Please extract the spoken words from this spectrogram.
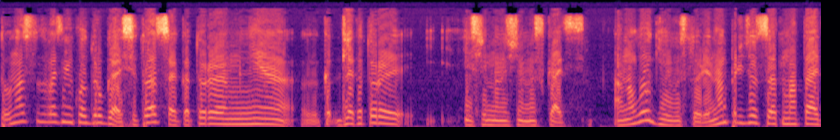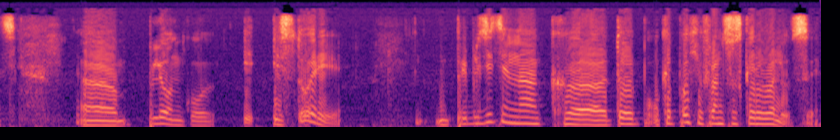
то у нас тут возникла другая ситуация, которая мне, для которой, если мы начнем искать аналогии в истории, нам придется отмотать э, пленку истории приблизительно к, той, к эпохе французской революции,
